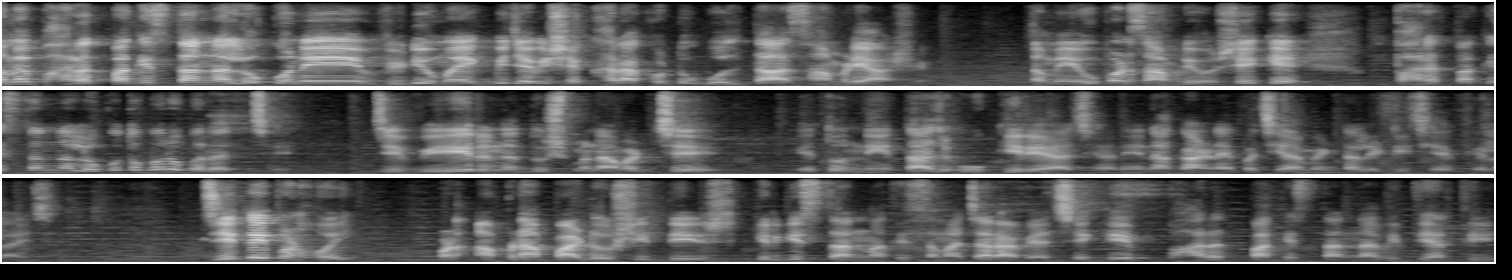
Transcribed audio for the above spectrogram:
તમે ભારત પાકિસ્તાનના લોકોને વિડીયોમાં એકબીજા વિશે ખરા ખોટું બોલતા સાંભળ્યા હશે? તમે એવું પણ સાંભળ્યું હશે કે ભારત પાકિસ્તાનના લોકો તો બરોબર જ છે. જે વેર અને દુશ્મનાવટ છે, એ તો નેતા જ ઓકી રહ્યા છે અને એના કારણે પછી આ મેન્ટાલિટી છે ફેલાય છે. જે કંઈ પણ હોય, પણ આપણા પાડોશી દેશ કિર્ગિસ્તાનમાંથી સમાચાર આવ્યા છે કે ભારત પાકિસ્તાનના વિદ્યાર્થી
